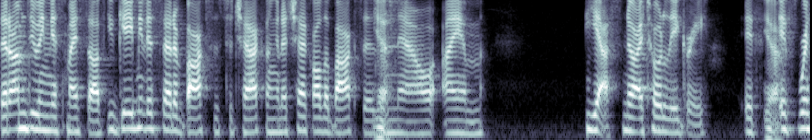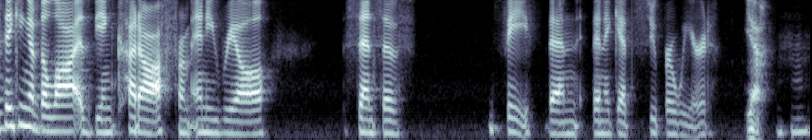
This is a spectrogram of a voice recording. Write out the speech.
That I'm doing this myself. You gave me this set of boxes to check. I'm going to check all the boxes, Yes. and now I am. Yes. No, I totally agree. If Yeah. if we're thinking of the law as being cut off from any real sense of faith, then then it gets super weird. Yeah. Mhm.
